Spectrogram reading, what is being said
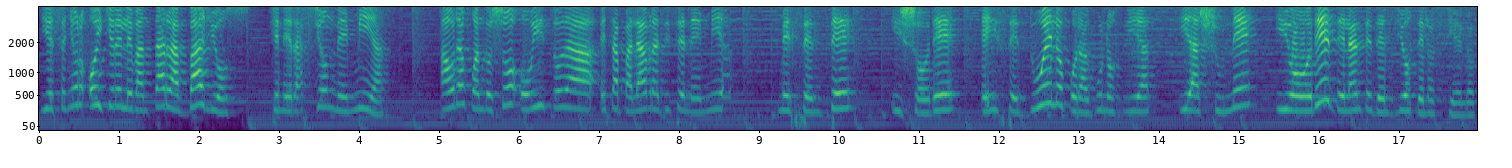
Y el Señor hoy quiere levantar a varios generación Nehemía. Ahora cuando yo oí toda esta palabra, dice Nehemía, me senté y lloré e hice duelo por algunos días y ayuné y oré delante del Dios de los cielos.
